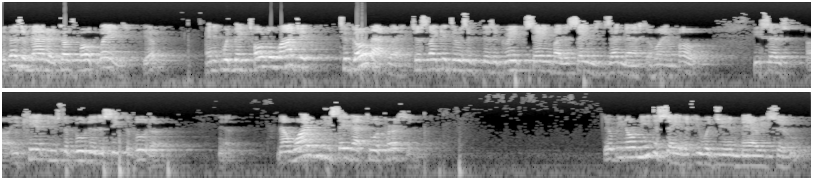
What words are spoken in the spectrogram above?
it doesn't matter. It goes both ways. Yep. And it would make total logic to go that way. Just like it, there was a, there's a great saying by the same Zen master, Huang Po. He says, uh, you can't use the Buddha to seek the Buddha. Yeah. Now, why would he say that to a person? There would be no need to say it if you were Jim, Mary, Sue.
